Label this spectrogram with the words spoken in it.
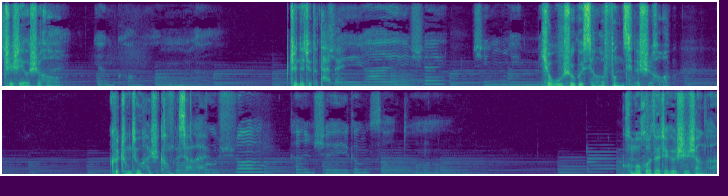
只是有时候，真的觉得太累，有无数个想要放弃的时候，可终究还是扛了下来。我们活在这个世上啊，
